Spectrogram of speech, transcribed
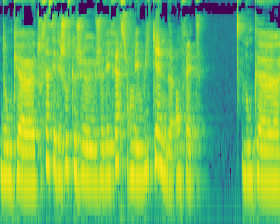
donc euh, tout ça, c'est des choses que je, je, vais faire sur mes week-ends en fait. Donc euh,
